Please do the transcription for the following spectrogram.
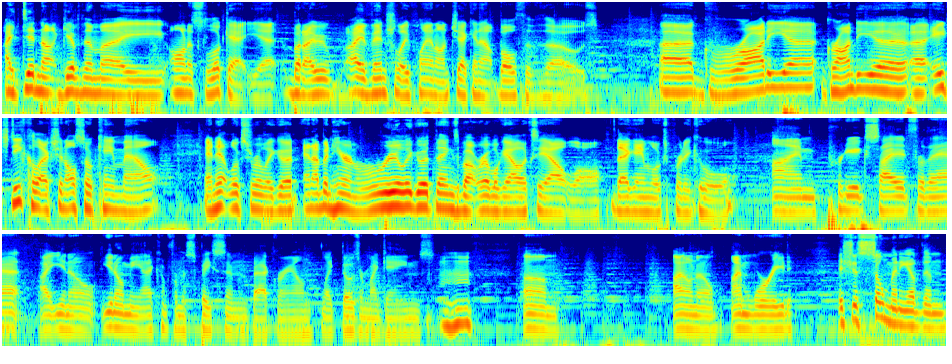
I did not give them a honest look at yet. But I I eventually plan on checking out both of those. Uh, Gradia Grandia uh, HD collection also came out, and it looks really good. And I've been hearing really good things about Rebel Galaxy Outlaw. That game looks pretty cool. I'm pretty excited for that. I, you know, you know me. I come from a space sim background. Like those are my games. Mm-hmm. Um, I don't know. I'm worried. It's just so many of them,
